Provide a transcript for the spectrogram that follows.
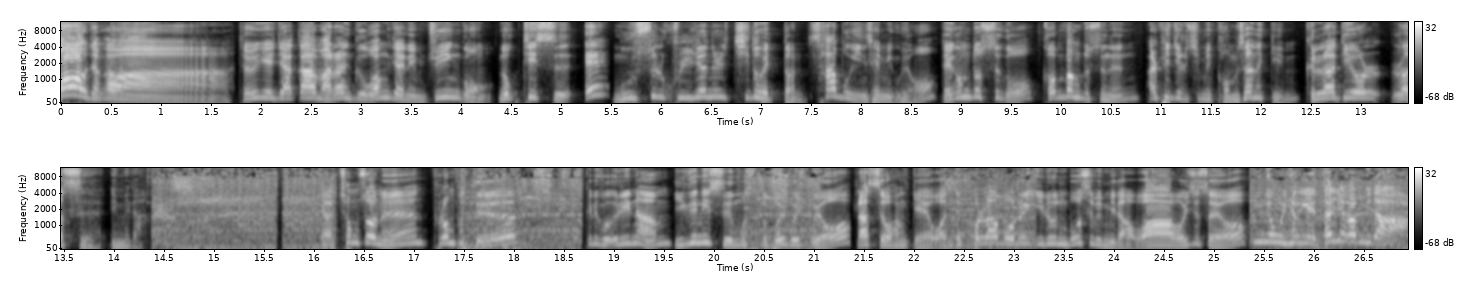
어 잠깐만. 저기 이제 아까 말한 그 왕자님 주인공 녹티스의 무술 훈련을 지도했던 사부인 셈이고요. 대검도 쓰고 검방도 쓰는 RPG로 치면 검사 느낌 글라디올러스입니다. 자 총쏘는 프롬프트 그리고 의리남 이그니스 모습도 보이고 있고요. 라스와 함께 완전 콜라보를 이룬 모습입니다. 와 멋있었어요. 흑룡을 향해 달려갑니다.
